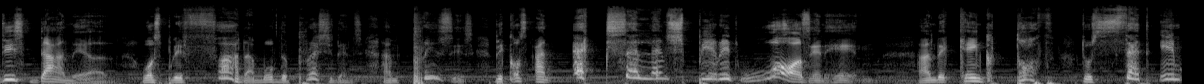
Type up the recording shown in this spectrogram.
this Daniel was preferred above the presidents and princes because an excellent spirit was in him. And the king thought to set him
